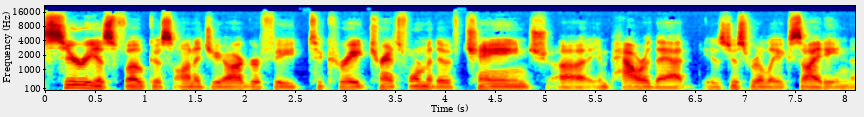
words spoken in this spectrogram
serious focus on a geography to create transformative change, uh, empower that is just really exciting.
